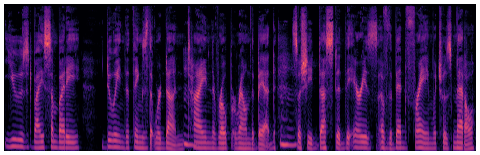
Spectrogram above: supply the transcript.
used by somebody doing the things that were done, tying the rope around the bed. So she dusted the areas of the bed frame, which was metal,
